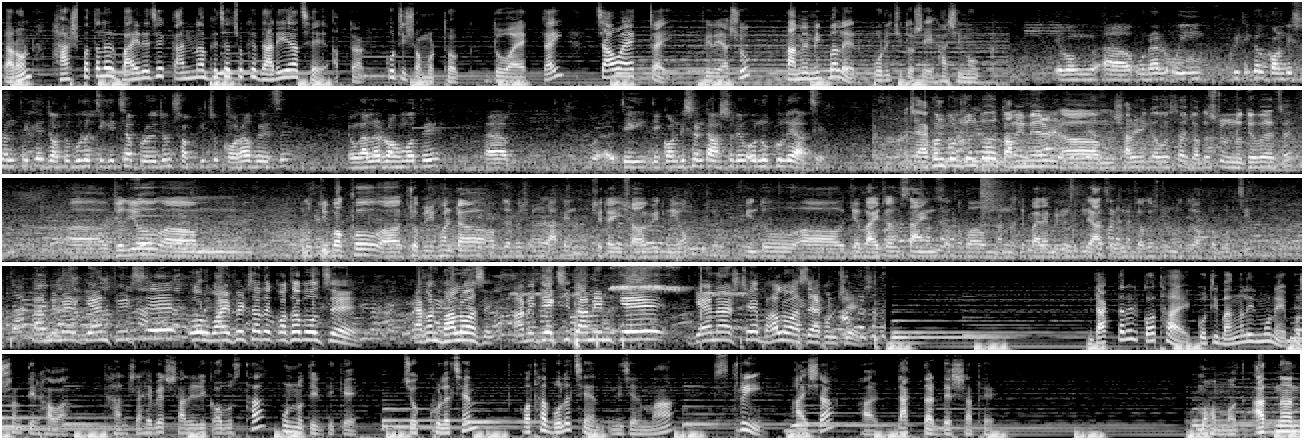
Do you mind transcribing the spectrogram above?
কারণ হাসপাতালের বাইরে যে কান্না ভেজা চোখে দাঁড়িয়ে আছে আপনার কোটি সমর্থক। দোয়া একটাই চাওয়া একটাই। ফিরে আসুক তামিম ইকবালের পরিচিত সেই হাসি মুখ এবং ওনার ওই ক্রিটিক্যাল কন্ডিশন থেকে যতগুলো চিকিৎসা প্রয়োজন সব কিছু করা হয়েছে এবং আল্লাহর রহমতে যেই যে কন্ডিশনটা আসলে অনুকূলে আছে। আচ্ছা এখন পর্যন্ত তামিমের শারীরিক অবস্থা যথেষ্ট উন্নতি হয়েছে। যদিও কর্তৃপক্ষ চব্বিশ ঘণ্টা অবজারভেশনে রাখেন, সেটাই স্বাভাবিক নিয়ম। কিন্তু যে ভাইটাল সায়েন্স অথবা অন্যান্য যে প্যারামিটারগুলি আছে সেগুলি যথেষ্ট উন্নতি লক্ষ্য করছি। তামিমের জ্ঞান ফিরছে, ওর ওয়াইফের সাথে কথা বলছে। এখন ভালো আছে। আমি দেখছি তামিমকে, জ্ঞান আসছে, ভালো আছে এখন সে। ডাক্তারের কথায় কোটি বাঙালির মনে প্রশান্তির হাওয়া। খান সাহেবের শারীরিক অবস্থা উন্নতির দিকে। চোখ খুলেছেন, কথা বলেছেন নিজের মা, স্ত্রী আয়সা আর ডাক্তারদের সাথে। মোহাম্মদ আদনান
